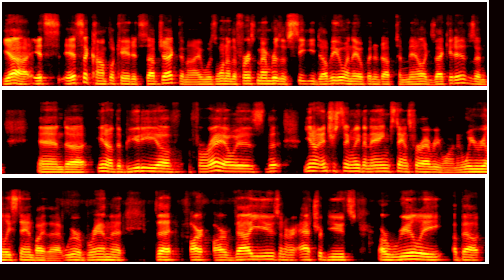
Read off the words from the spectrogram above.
yeah it's it's a complicated subject. And i was one of the first members of CEW when they opened it up to male executives. And and uh, you know, the beauty of Foreo is that you know, interestingly, the name stands for everyone, and we really stand by that. We're a brand that that our our values and our attributes are really about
